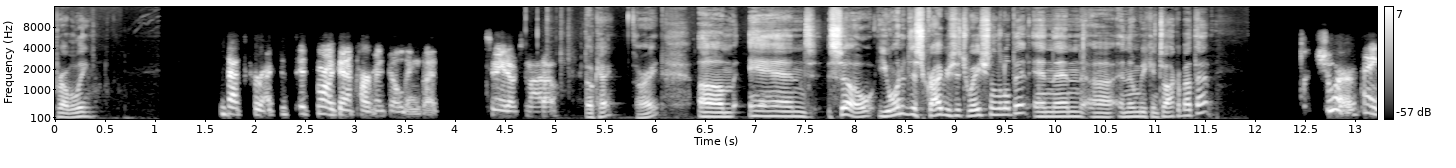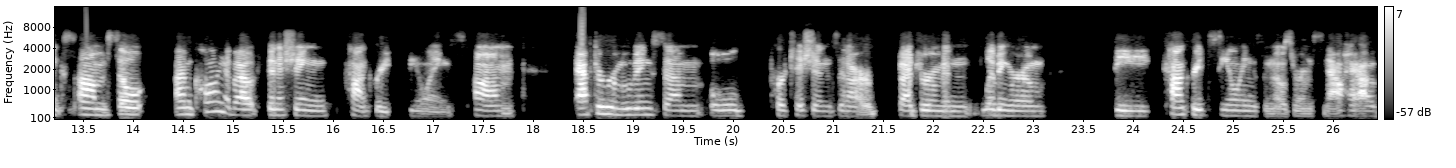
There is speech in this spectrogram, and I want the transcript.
probably. That's correct. It's, it's more like an apartment building, but tomato tomato. Okay. All right. Um, and so you want to describe your situation a little bit, and then uh, and then we can talk about that. Sure. Thanks. Um, so I'm calling about finishing concrete ceilings. Um, after removing some old partitions in our bedroom and living room, the concrete ceilings in those rooms now have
